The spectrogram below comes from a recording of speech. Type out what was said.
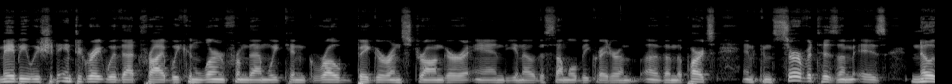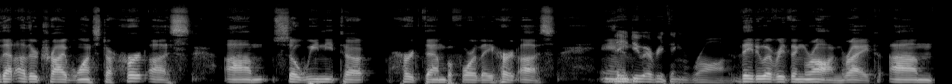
maybe we should integrate with that tribe. We can learn from them. We can grow bigger and stronger, and you know the sum will be greater uh, than the parts. And conservatism is know that other tribe wants to hurt us, um, so we need to hurt them before they hurt us. And they do everything wrong. They do everything wrong, right? Um,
